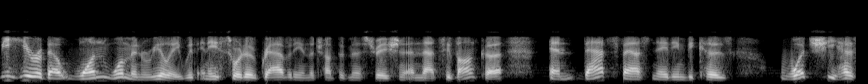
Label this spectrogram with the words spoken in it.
we hear about one woman really with any sort of gravity in the Trump administration, and that's Ivanka. And that's fascinating because what she has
